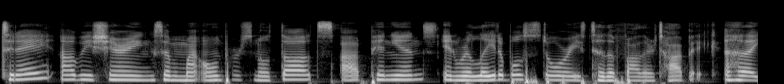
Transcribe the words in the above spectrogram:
Today, I'll be sharing some of my own personal thoughts, opinions, and relatable stories to the father topic. Uh,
